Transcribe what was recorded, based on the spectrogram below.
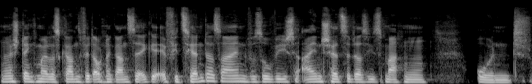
Ne, Ich denke mal, das Ganze wird auch eine ganze Ecke effizienter sein, so wie ich einschätze, dass sie es machen. Und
